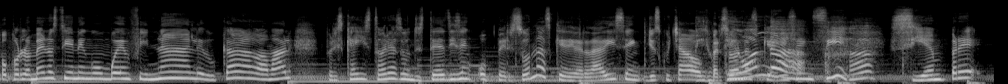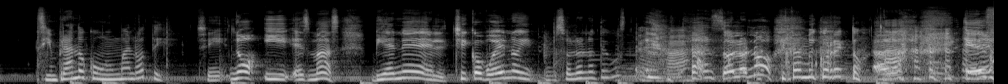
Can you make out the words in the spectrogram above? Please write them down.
o por lo menos tienen un buen final, educado, amable. Pero es que hay historias donde ustedes dicen, o personas que de verdad dicen, yo he escuchado ¿Pero qué personas que dicen, sí, Ajá. siempre, siempre ando con un malote. Sí, no, y es más, viene el chico bueno y solo no te gusta. Ajá. solo no. Estás muy correcto. Ah, es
